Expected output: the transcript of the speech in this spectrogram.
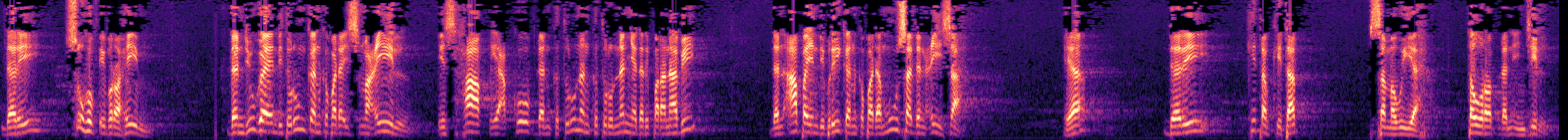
dari suhuf Ibrahim. Dan juga yang diturunkan kepada Ismail Ishak, Yakub dan keturunan-keturunannya dari para nabi. Dan apa yang diberikan kepada Musa dan Isa. Ya dari kitab-kitab samawiyah Taurat dan Injil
